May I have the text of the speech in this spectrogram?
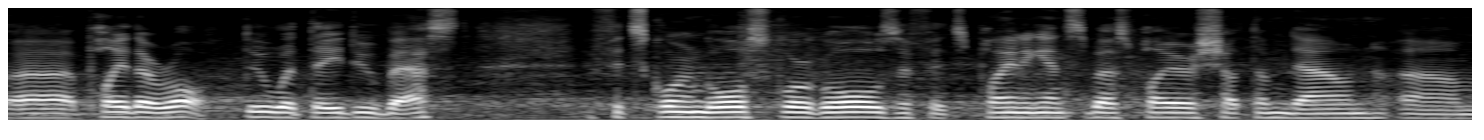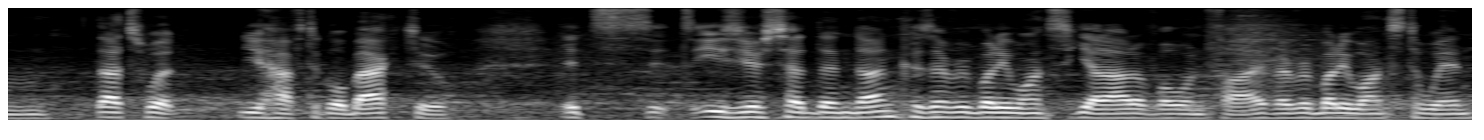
uh, play their role, do what they do best if it's scoring goals, score goals. If it's playing against the best players, shut them down. Um, that's what you have to go back to. It's it's easier said than done because everybody wants to get out of 0 and 5. Everybody wants to win,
